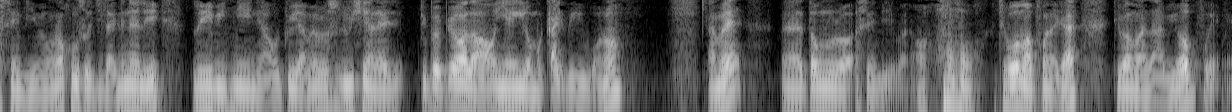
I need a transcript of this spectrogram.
အဆင်ပြေမယ်ပေါ့နော်ခုဆိုကြည့်လိုက်နည်းနည်းလေးလေးပြီးနှင်းညာကိုတွေ့ရမယ် resolution လည်းပြောပြောရတော့အောင်အရင်ကြီးတော့မကိုက်သေးဘူးပေါ့နော်ဒါပေမဲ့အဲတုံးလို့တော့အဆင်ပြေပါဩဒီဘက်မှာဖွင့်လိုက်တယ်ဒီဘက်မှာလာပြီးတော့ဖွင့်နေ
